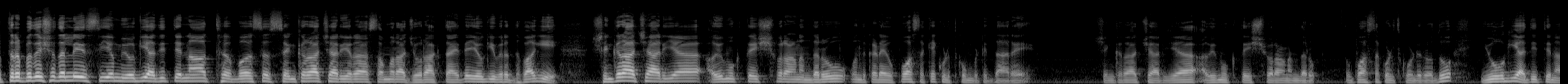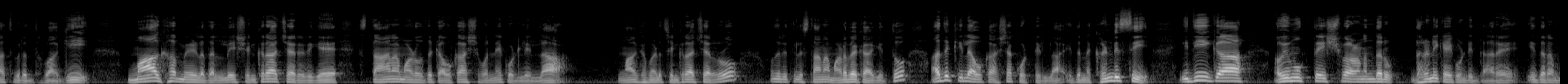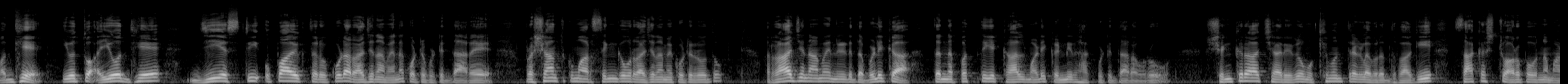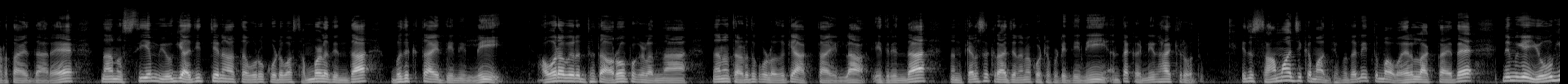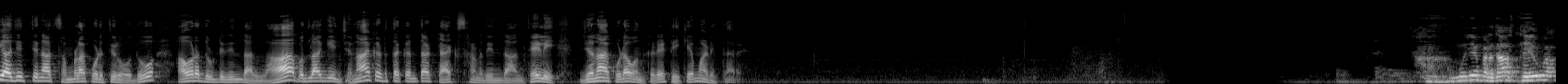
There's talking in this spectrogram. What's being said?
ಉತ್ತರ ಪ್ರದೇಶದಲ್ಲಿ CM Yogi Adityanath versus ಶಂಕರಾಚಾರ್ಯರ ಸಮರ ಜೋರಾಗ್ತಾ ಇದೆ. ಯೋಗಿ ವಿರುದ್ಧವಾಗಿ ಶಂಕರಾಚಾರ್ಯ ಅವಿಮುಕ್ತೇಶ್ವರಾನಂದರು ಒಂದು ಕಡೆ ಉಪವಾಸಕ್ಕೆ ಕುಳಿತುಕೊಂಡ್ಬಿಟ್ಟಿದ್ದಾರೆ. ಶಂಕರಾಚಾರ್ಯ ಅವಿಮುಕ್ತೇಶ್ವರಾನಂದರು ಉಪವಾಸ ಕುಳಿತುಕೊಂಡಿರೋದು ಯೋಗಿ ಆದಿತ್ಯನಾಥ್ ವಿರುದ್ಧವಾಗಿ. ಮಾಘ ಮೇಳದಲ್ಲಿ ಶಂಕರಾಚಾರ್ಯರಿಗೆ ಸ್ನಾನ ಮಾಡೋದಕ್ಕೆ ಅವಕಾಶವನ್ನೇ ಕೊಡಲಿಲ್ಲ. ಮಾಘ ಮೇಳದ ಶಂಕರಾಚಾರ್ಯರು ಒಂದು ರೀತಿಯಲ್ಲಿ ಸ್ನಾನ ಮಾಡಬೇಕಾಗಿತ್ತು. ಅದಕ್ಕೆ ಇಲ್ಲಿ ಅವಕಾಶ ಕೊಟ್ಟಿಲ್ಲ. ಇದನ್ನು ಖಂಡಿಸಿ ಇದೀಗ ಅವಿಮುಕ್ತೇಶ್ವರಾನಂದರು ಧರಣಿ ಕೈಗೊಂಡಿದ್ದಾರೆ. ಇದರ ಮಧ್ಯೆ ಇವತ್ತು ಅಯೋಧ್ಯೆ ಜಿ ಎಸ್ ಟಿ ಉಪಾಯುಕ್ತರು ಕೂಡ ರಾಜೀನಾಮೆಯನ್ನು ಕೊಟ್ಟುಬಿಟ್ಟಿದ್ದಾರೆ. ಪ್ರಶಾಂತ್ ಕುಮಾರ್ ಸಿಂಗ್ ಅವರು ರಾಜೀನಾಮೆ ಕೊಟ್ಟಿರೋದು. ರಾಜೀನಾಮೆ ನೀಡಿದ ಬಳಿಕ ತನ್ನ ಪತ್ನಿಗೆ ಕಾಲ್ ಮಾಡಿ ಕಣ್ಣೀರು ಹಾಕಿಬಿಟ್ಟಿದ್ದಾರೆ ಅವರು. ಶಂಕರಾಚಾರ್ಯರು ಮುಖ್ಯಮಂತ್ರಿಗಳ ವಿರುದ್ಧವಾಗಿ ಸಾಕಷ್ಟು ಆರೋಪವನ್ನು ಮಾಡ್ತಾ ಇದ್ದಾರೆ. ನಾನು ಸಿ ಎಂ ಯೋಗಿ ಆದಿತ್ಯನಾಥ್ ಅವರು ಕೊಡುವ ಸಂಬಳದಿಂದ ಬದುಕ್ತಾ ಇದ್ದೀನಿ ಇಲ್ಲಿ. ಅವರ ವಿರುದ್ಧದ ಆರೋಪಗಳನ್ನು ನಾನು ತಡೆದುಕೊಳ್ಳೋದಕ್ಕೆ ಆಗ್ತಾ ಇಲ್ಲ ಇದರಿಂದ ನನ್ನ ಕೆಲಸಕ್ಕೆ ರಾಜೀನಾಮೆ ಕೊಟ್ಟುಬಿಟ್ಟಿದ್ದೀನಿ ಅಂತ ಕಣ್ಣೀರು ಹಾಕಿರೋದು ಇದು ಸಾಮಾಜಿಕ ಮಾಧ್ಯಮದಲ್ಲಿ ತುಂಬ ವೈರಲ್ ಆಗ್ತಾ ಇದೆ ನಿಮಗೆ ಯೋಗಿ ಆದಿತ್ಯನಾಥ್ ಸಂಬಳ ಕೊಡ್ತಿರೋದು ಅವರ ದುಡ್ಡಿನಿಂದ ಅಲ್ಲ ಬದಲಾಗಿ ಜನ ಕಟ್ತಕ್ಕಂಥ ಟ್ಯಾಕ್ಸ್ ಹಣದಿಂದ ಅಂಥೇಳಿ ಜನ ಕೂಡ ಒಂದು ಕಡೆ ಟೀಕೆ ಮಾಡಿದ್ದಾರೆ हाँ मुझे बर्दाश्त नहीं हुआ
